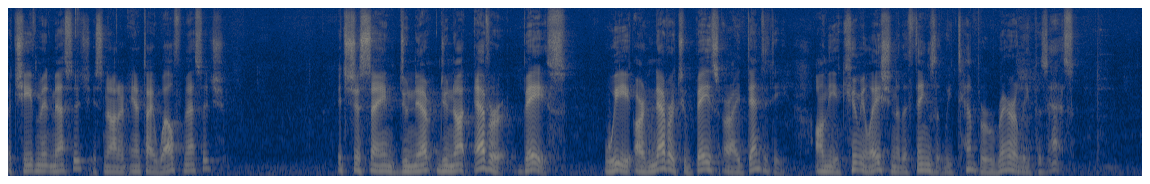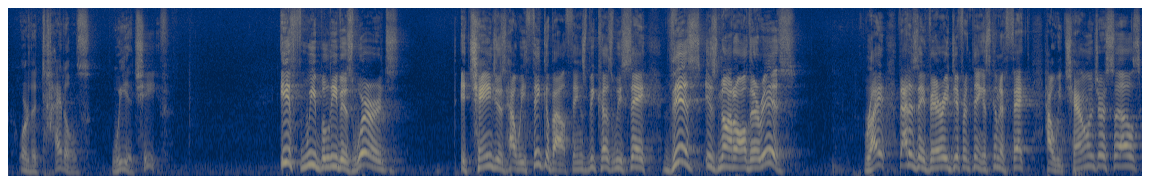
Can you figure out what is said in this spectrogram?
achievement message, it's not an anti wealth message. It's just saying, do, never, do not ever base, we are never to base our identity on the accumulation of the things that we temporarily possess or the titles we achieve. If we believe his words, it changes how we think about things because we say, this is not all there is. Right? That is a very different thing. It's going to affect how we challenge ourselves.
